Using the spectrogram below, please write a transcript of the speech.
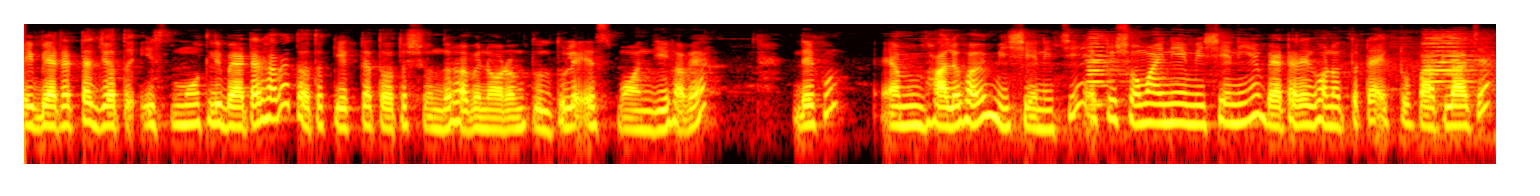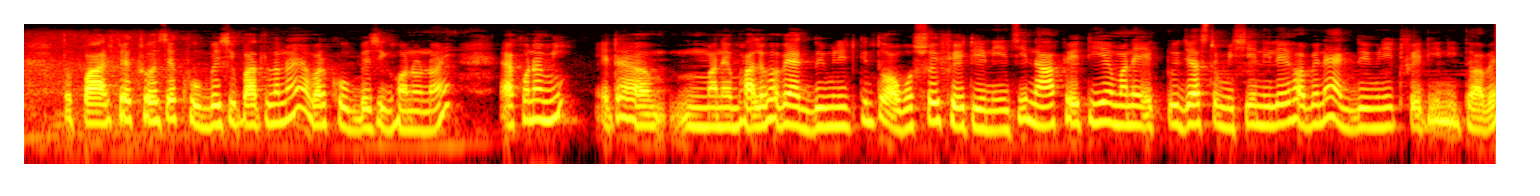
এই ব্যাটারটা যত স্মুথলি ব্যাটার হবে, তত কেকটা তত সুন্দর হবে, নরম তুলতুলে, স্পঞ্জি হবে। দেখুন আমি ভালোভাবে মিশিয়ে নিচ্ছি। একটু সময় নিয়ে মিশিয়ে নিয়ে ব্যাটারের ঘনত্বটা একটু পাতলা আছে। তো পারফেক্ট হয়েছে, খুব বেশি পাতলা নয়, আবার খুব বেশি ঘন নয়। এখন আমি এটা মানে ভালোভাবে এক দুই মিনিট কিন্তু অবশ্যই ফেটিয়ে নিয়েছি। না ফেটিয়ে মানে একটু জাস্ট মিশিয়ে নিলেই হবে না, এক দুই মিনিট ফেটিয়ে নিতে হবে।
